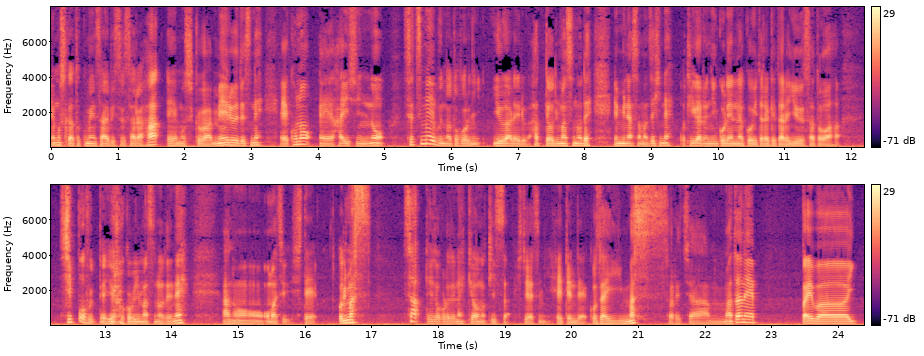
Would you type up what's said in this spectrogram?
えー、もしくは匿名サービスサラハ、えー、もしくはメールですね、えこの、え配信の説明文のところに URL 貼っておりますので、え皆様ぜひね、お気軽にご連絡をいただけたら、ゆうさとは尻尾を振って喜びますのでね、あのお待ちしております。さあ、というところでね、今日の喫茶一休み閉店でございます。それじゃあ、またね。バイバーイ。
